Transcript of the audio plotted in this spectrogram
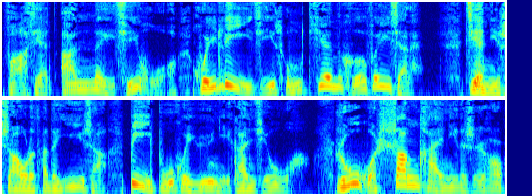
发现庵内起火，会立即从天河飞下来。见你烧了他的衣裳，必不会与你甘休啊！如果伤害你的时候，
